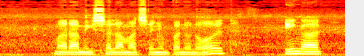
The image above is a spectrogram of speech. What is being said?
Maraming salamat sa inyong panonood. Ingat!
